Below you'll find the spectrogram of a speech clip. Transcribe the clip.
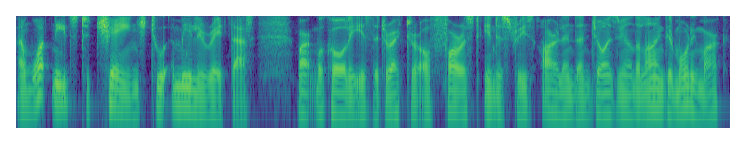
and what needs to change to ameliorate that? Mark McAuley is the director of Forest Industries Ireland and joins me on the line. Good morning, Mark.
